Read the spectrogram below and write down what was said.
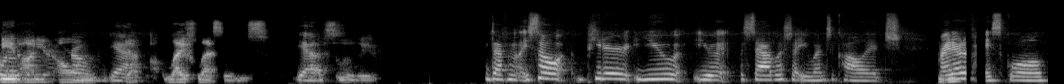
being on your own, own. Yeah. yeah, life lessons. Yeah, absolutely. Definitely. So, Peter, you you established that you went to college right mm-hmm. out of high school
